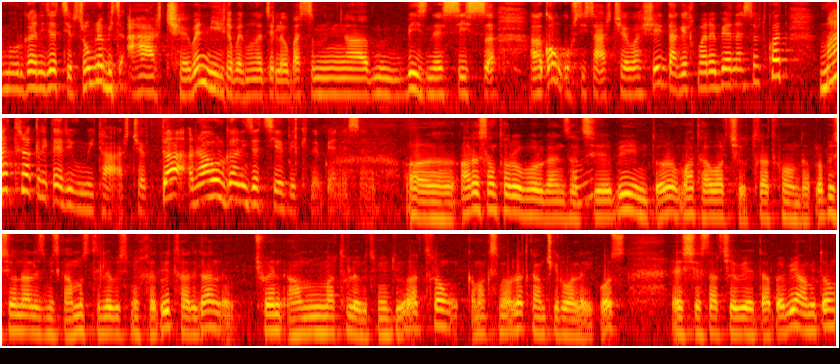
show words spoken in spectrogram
იმ ორგანიზაციებს, რომლებიც არჩევენ, მიიღებენ მონაწილეობას ბიზნესის კონკურსის არჩევაში, დაგეხმარებიან ასე ვთქვათ, მათ რა კრიტერიუმით აარჩევთ და რა ორგანიზაციები იქნებიან ესენი? არასამთავრობო ორგანიზაციები, იმიტომ რომ მათ ავარჩევთ, რა თქმა უნდა, პროფესიონალიზმის გამოცდილების მიხედვით, რადგან ჩვენ ამ მიმართულებით მივდივართ, რომ მაქსიმალურად გამჭირვალე იყოს ეს შესარჩევი ეტაპები, ამიტომ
